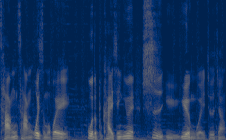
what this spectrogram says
常常为什么会过得不开心？因为事与愿违，就是这样。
